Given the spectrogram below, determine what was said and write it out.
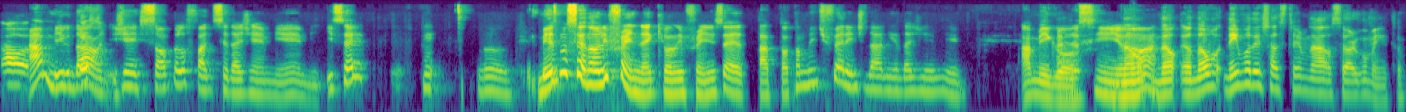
Ó, Amigo da? Gente, só pelo fato de ser da GMM, isso é. Mesmo sendo OnlyFriends, né? Que OnlyFriends é, tá totalmente diferente da linha da GMM. Amigo, Mas assim, eu não, não. não, eu não, nem vou deixar você terminar o seu argumento.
